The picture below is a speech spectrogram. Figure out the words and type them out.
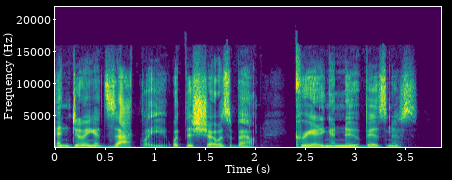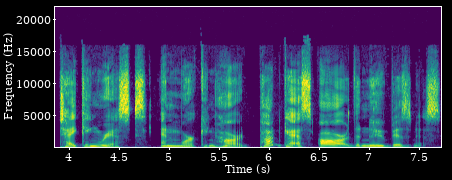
and doing exactly what this show is about creating a new business, taking risks, and working hard. Podcasts are the new business.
